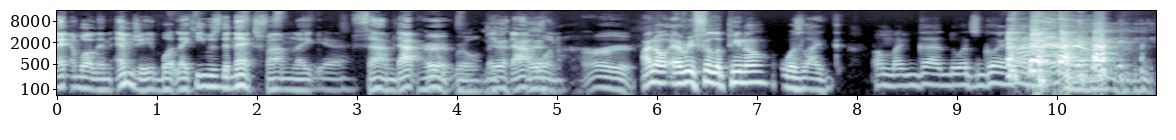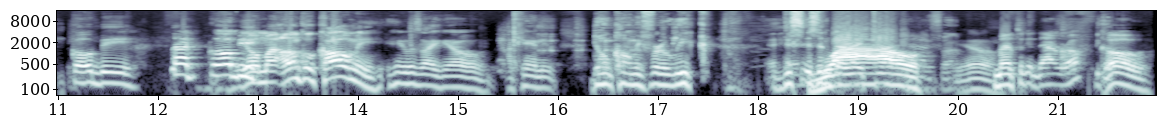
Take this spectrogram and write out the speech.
eh, well and MJ, but like he was the next fam. Like fam, that hurt, bro. Like Yeah, that yeah. one hurt. I know every Filipino was like, oh my God, what's going on? Kobe. Not Kobe. Yo, my uncle called me. He was like, yo, I can't, even- don't call me for a week. This isn't Wow. the right time. Yo. Man took it that rough. Go.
